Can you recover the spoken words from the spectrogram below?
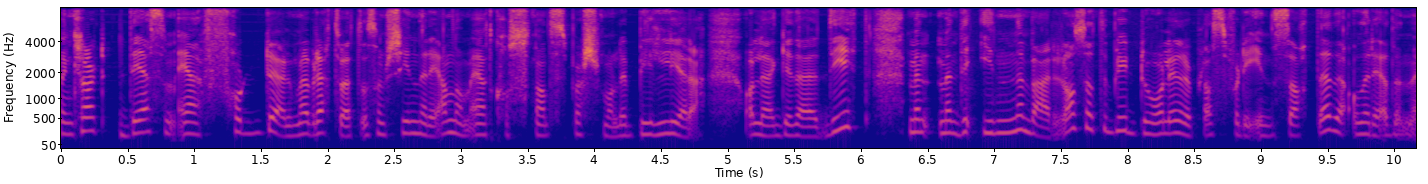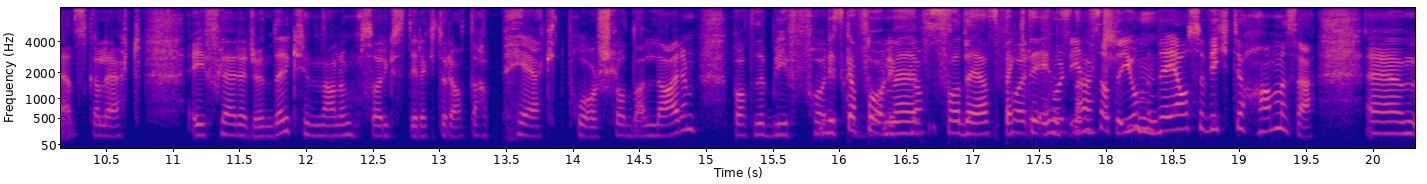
Men klart, det som er fordelen med Bredtvet, og som skinner igjennom, er at kostnadsspørsmålet er billigere å legge det dit. Men, men det innebærer også at det blir dårligere plass for de innsatte. Det er allerede nedskalert i flere runder. Kriminalomsorgsdirektoratet har pekt på og slått alarm på at det blir for Vi skal få, med, få det aspektet inn snart. Jo, men det er også viktig å ha med seg um,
